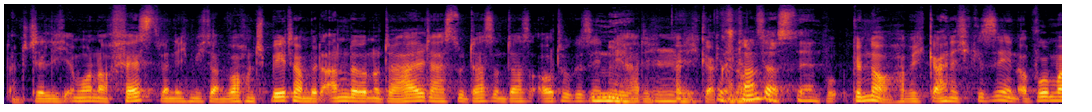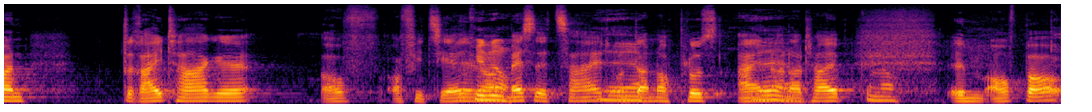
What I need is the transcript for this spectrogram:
dann stelle ich immer noch fest, wenn ich mich dann Wochen später mit anderen unterhalte, hast du das und das Auto gesehen? Nee, hatte ich, hatte ich gar Wo stand das denn? Wo, genau, habe ich gar nicht gesehen. Obwohl man drei Tage auf offizieller Genau. Messezeit Ja, und dann noch plus ein, Ja, anderthalb Genau. im Aufbau.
